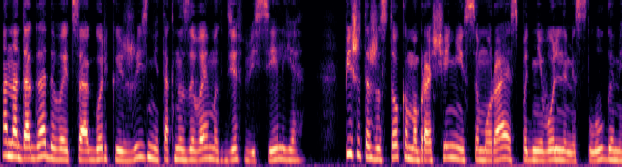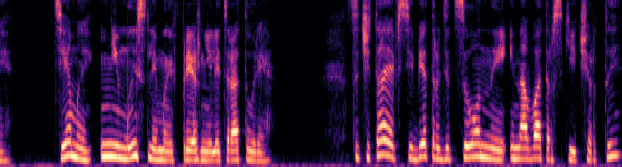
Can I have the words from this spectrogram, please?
Она догадывается о горькой жизни так называемых дев веселья, пишет о жестоком обращении самурая с подневольными слугами, темы, немыслимые в прежней литературе. Сочетая в себе традиционные и новаторские черты,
